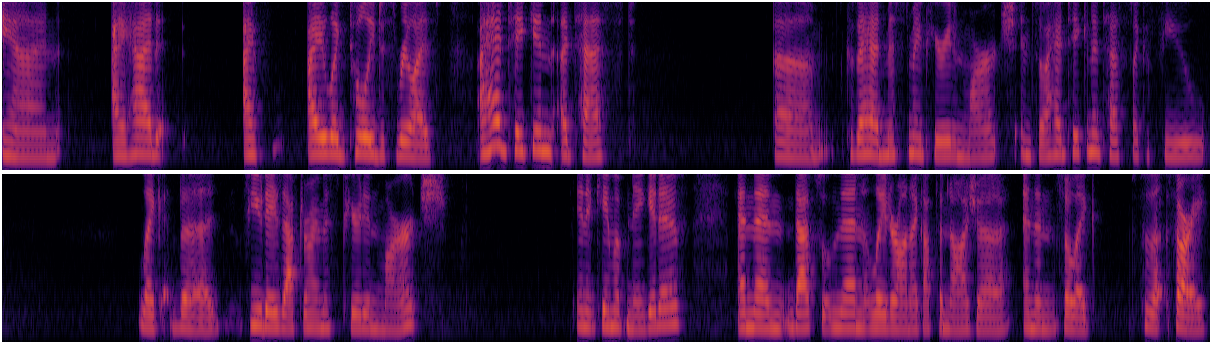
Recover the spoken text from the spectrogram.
and I had I I like totally just realized I had taken a test um cuz I had missed my period in March and so I had taken a test like a few like the few days after my missed period in March and it came up negative and then that's then later on I got the nausea and then so like sorry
